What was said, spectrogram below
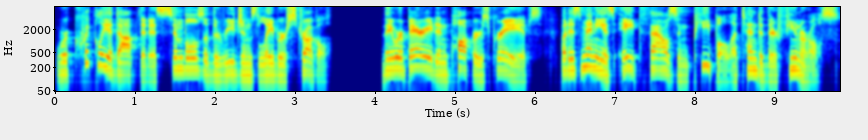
were quickly adopted as symbols of the region's labor struggle. They were buried in paupers' graves, but as many as 8,000 people attended their funerals.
